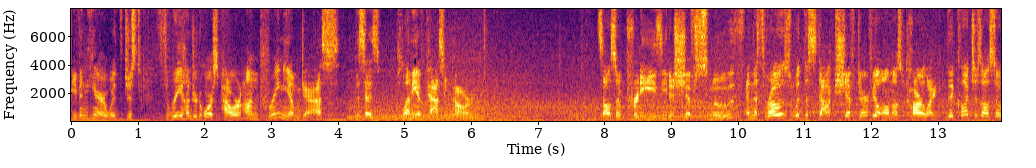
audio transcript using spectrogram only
even here with just 300 horsepower on premium gas, this has plenty of passing power. It's also pretty easy to shift smooth, and the throws with the stock shifter feel almost car-like. The clutch is also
